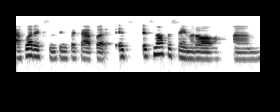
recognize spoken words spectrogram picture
athletics and things like that. But it's, it's not the same at all. Um,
